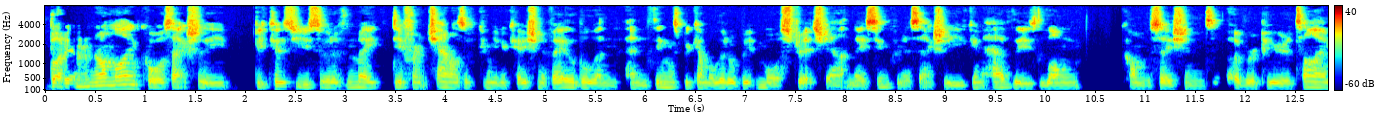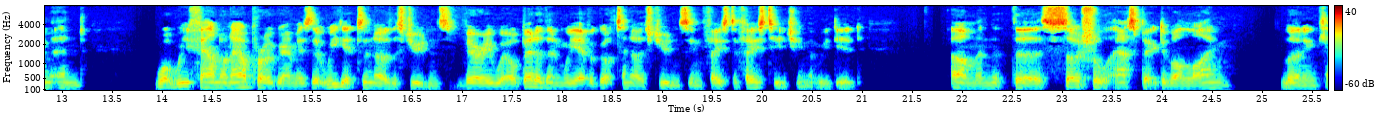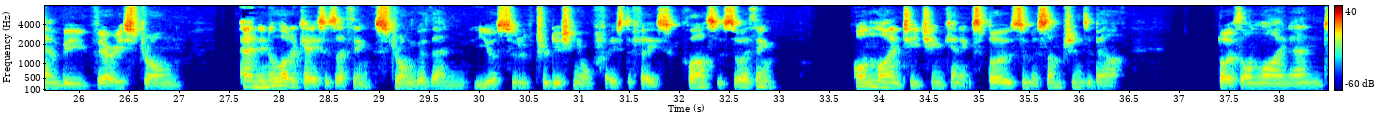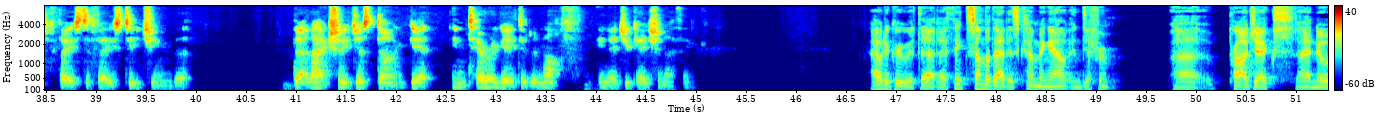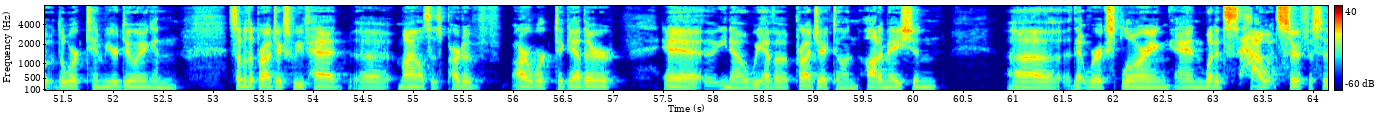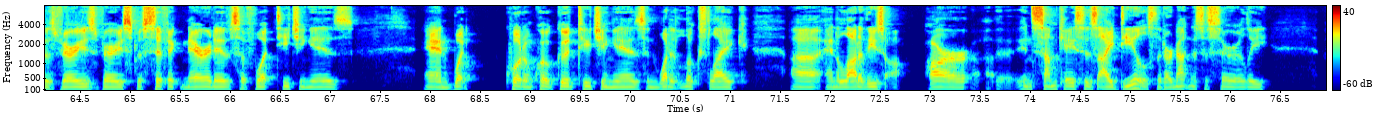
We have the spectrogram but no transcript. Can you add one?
but in an online course, actually, because you sort of make different channels of communication available and, and things become a little bit more stretched out and asynchronous, actually, you can have these long conversations over a period of time. And what we found on our program is that we get to know the students very well, better than we ever got to know students in face to face teaching that we did. Um, and that the social aspect of online learning can be very strong. And in a lot of cases, I think stronger than your sort of traditional face to face classes. So I think online teaching can expose some assumptions about both online and face to face teaching that that actually just don't get interrogated enough in education, I think. I would agree with that. I think some of that is coming out in different uh, projects. I know the work Tim you're doing, and some of the projects we've had. Uh, Myles as part of our work together. Uh, you know, we have a project on automation uh, that we're exploring, and what it's how it surfaces various very specific narratives of what teaching is, and what quote unquote good teaching is, and what it looks like. Uh, and a lot of these are, uh, in some cases, ideals that are not necessarily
